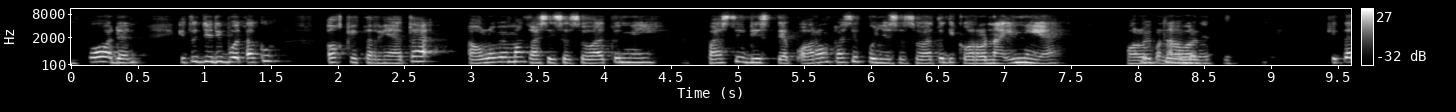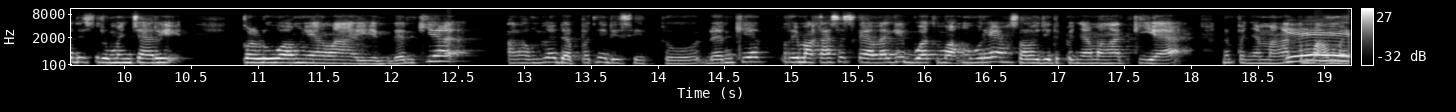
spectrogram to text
info dan itu jadi buat aku oke okay, ternyata Allah memang kasih sesuatu nih. Pasti di setiap orang pasti punya sesuatu di corona ini ya. Walaupun betul, awalnya betul. kita disuruh mencari peluang yang lain. Dan Kia alhamdulillah dapatnya di situ. Dan Kia terima kasih sekali lagi buat Mak Muri yang selalu jadi penyemangat Kia. Dan penyemangat emak-emak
